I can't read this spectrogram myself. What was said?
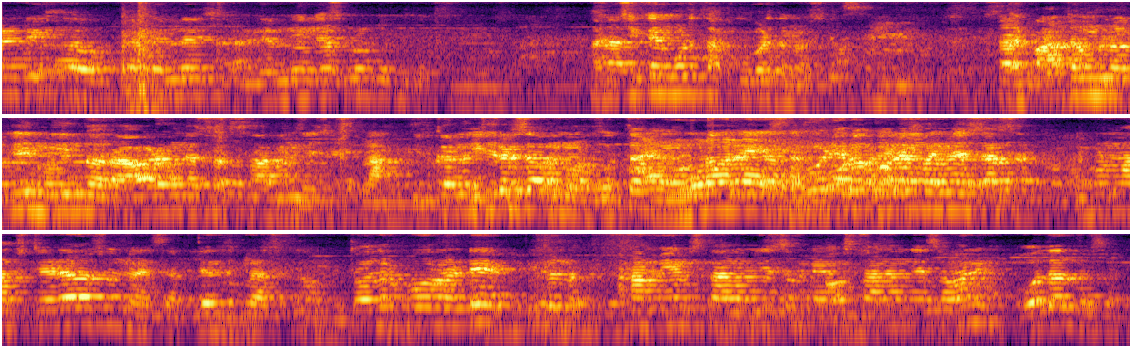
అంటే ఇంకా ఒక్క నెల చికెన్ కూడా తక్కువ పడుతున్నారు సార్. సార్ బాత్రూమ్లోకి నీళ్ళు రావడం లేదు సార్ స్నానం చేసి ఇక్కడ నుంచి ఇక్కడ సార్ మొత్తం మూడో ఉన్నాయి సార్. పని ఇప్పుడు మాకు స్టడీ అవర్స్ ఉన్నాయి సార్ టెన్త్ క్లాస్ తొందర పోవాలంటే పిల్లలు అన్న మేము స్నానం చేసాం మేము స్నానం చేసాం అని వదలరు సార్.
